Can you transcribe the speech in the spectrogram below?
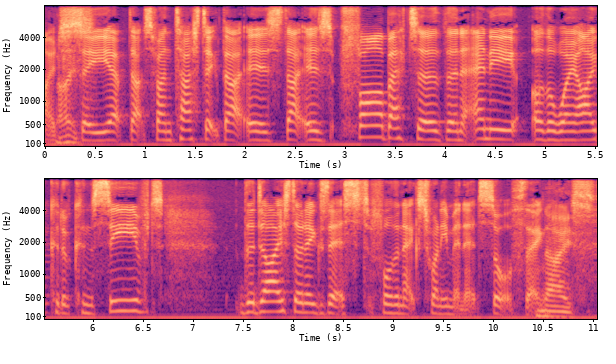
I just Nice. say, "Yep, that's fantastic. That is that is far better than any other way I could have conceived." The dice don't exist for the next twenty minutes, sort of thing. Nice.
